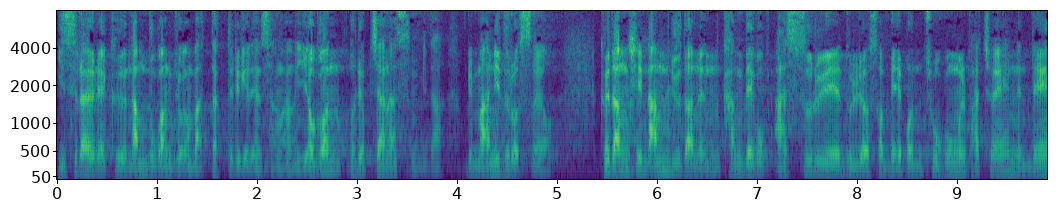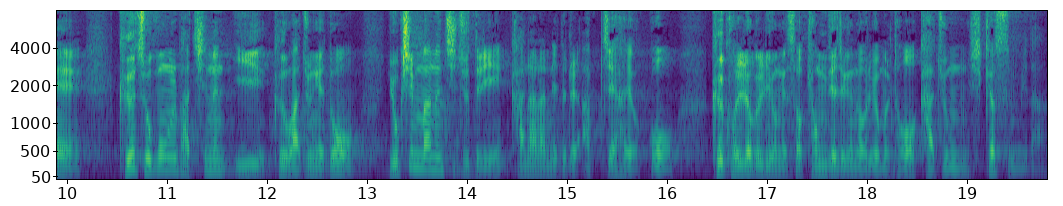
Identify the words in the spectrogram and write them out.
이스라엘의 그 남부 광조가 맞닥뜨리게 된 상황은 여건 어렵지 않았습니다. 우리 많이 들었어요. 그 당시 남유다는 강대국 아수르에 눌려서 매번 조공을 바쳐야 했는데 그 조공을 바치는 이 그 와중에도 욕심 많은 지주들이 가난한 이들을 압제하였고 그 권력을 이용해서 경제적인 어려움을 더 가중시켰습니다.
